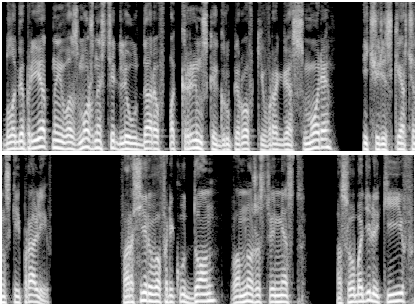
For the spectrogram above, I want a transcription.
благоприятные возможности для ударов по крымской группировке врага с моря и через Керченский пролив. Форсировав реку Дон во множестве мест, освободили Киев,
